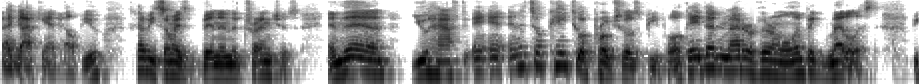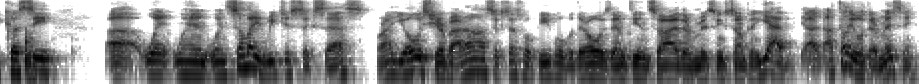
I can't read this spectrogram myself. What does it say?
that guy can't help you. It's got to be somebody that's been in the trenches. And then you have to, and, and it's okay to approach those people. Okay, it doesn't matter if they're an Olympic medalist, because see uh, when when when somebody reaches success, right? You always hear about oh successful people, but they're always empty inside. They're missing something. Yeah, I, will tell you what they're missing.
